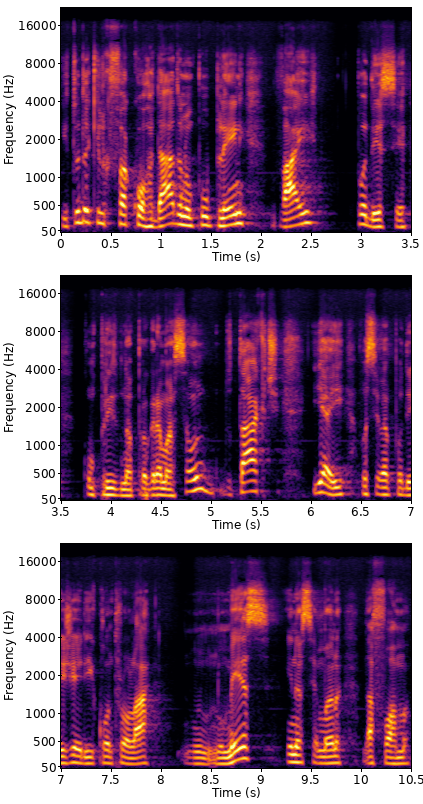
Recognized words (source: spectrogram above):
e tudo aquilo que foi acordado no pool plane vai poder ser cumprido na programação do TACT, e aí você vai poder gerir e controlar no, no mês e na semana da forma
